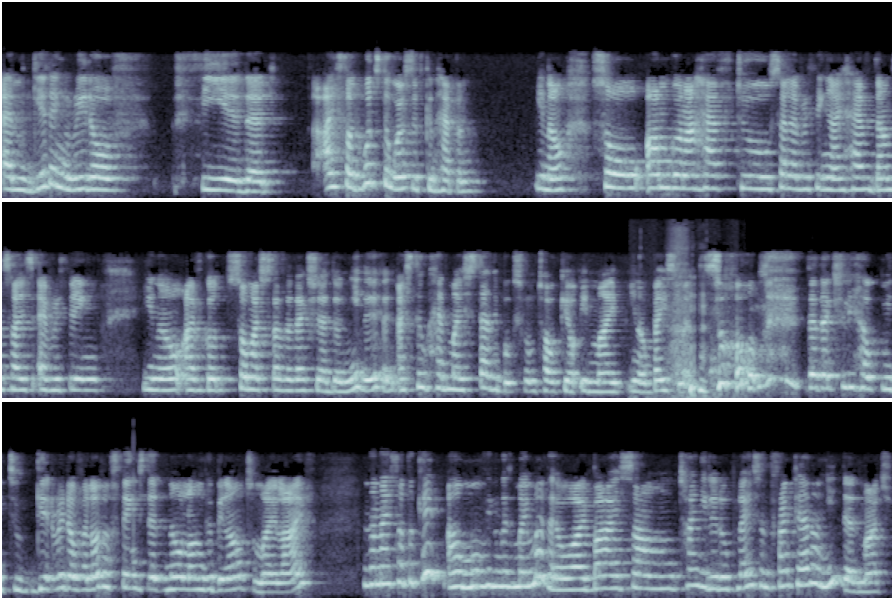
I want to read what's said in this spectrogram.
and getting rid of fear that I thought, what's the worst that can happen? You know, so I'm gonna have to sell everything I have, downsize everything. You know, I've got so much stuff that actually I don't need it, and I still had my study books from Tokyo in my you know basement. so that actually helped me to get rid of a lot of things that no longer belong to my life and then I thought, okay, I'll move in with my mother, or I buy some tiny little place, and frankly, I don't need that much.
